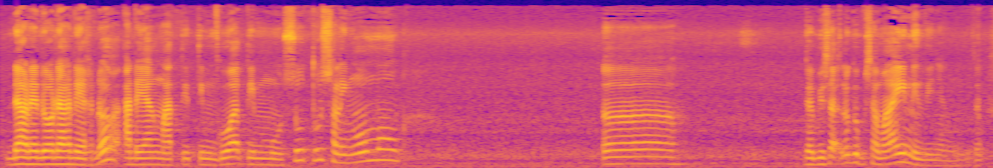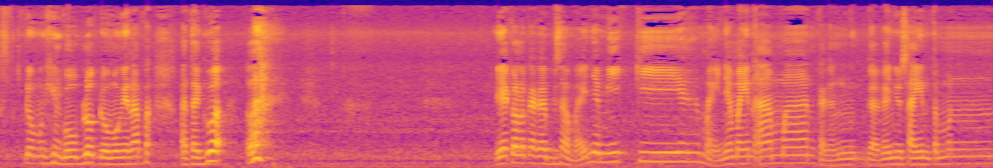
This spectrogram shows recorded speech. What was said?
dari dor dari dor ada yang mati tim gue tim musuh tuh saling ngomong. Uh, gak bisa lu gak bisa main intinya. Gitu. mungkin goblok ngomongin apa. Kata gue lah ya kalau kagak bisa mainnya mikir mainnya main aman kagak kagak nyusahin temen.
